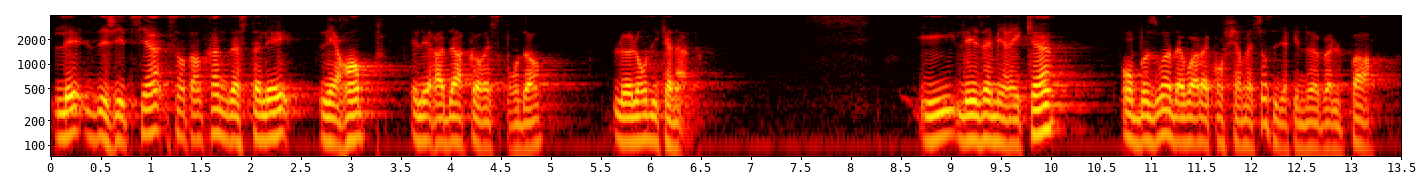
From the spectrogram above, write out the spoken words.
les Égyptiens sont en train d'installer les rampes et les radars correspondants le long du canal. Et les Américains ont besoin d'avoir la confirmation, c'est-à-dire qu'ils ne veulent pas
